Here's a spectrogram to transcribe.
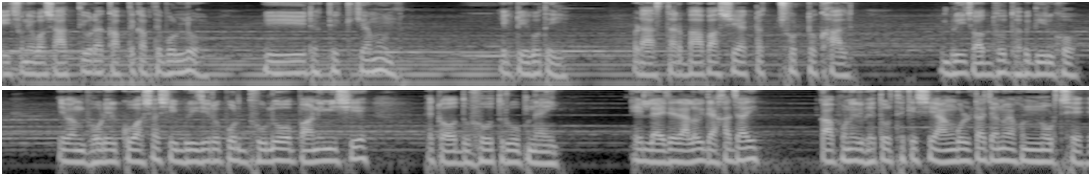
পিছনে বসা আত্মীয়রা কাঁপতে কাঁপতে বলল, এটা কেমন? একটু এগোতেই রাস্তার বা পাশে একটা ছোট্ট খাল। ব্রিজ অদ্ভুতভাবে দীর্ঘ। এবং ভোরের কুয়াশা সেই ব্রিজের ওপর ধুলো ও পানি মিশিয়ে একটা অদ্ভুত রূপ নেয়। হেডলাইটের আলোয় দেখা যায় কাপনের ভেতর থেকে সে আঙ্গুলটা যেন এখন নড়ছে।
